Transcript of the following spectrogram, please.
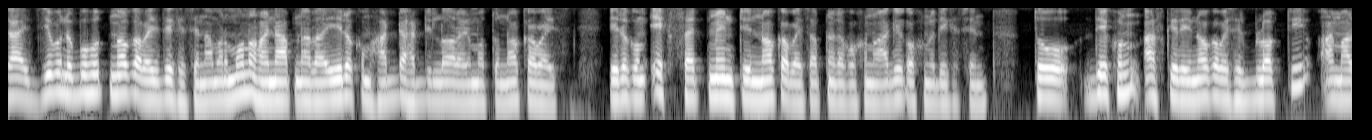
গাইজ জীবনে বহুত নৌকা বাইজ দেখেছেন। আমার মনে হয় না আপনারা এরকম হাড্ডা হাড্ডি লড়াইয়ের মতো নৌকা বাইজ এরকম এক্সাইটমেন্টের নৌকা বাইজ আপনারা কখনো আগে কখনো দেখেছেন? তো দেখুন আজকের এই নৌকা বাইসের ব্লগটি আমার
